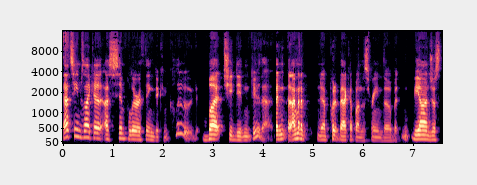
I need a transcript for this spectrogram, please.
that seems like a, a, simpler thing to conclude, but she didn't do that. And I'm going to put it back up on the screen though, but beyond just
